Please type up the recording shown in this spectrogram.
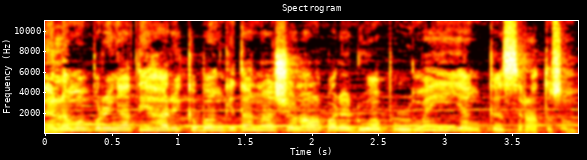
Dalam memperingati Hari Kebangkitan Nasional pada 20 Mei yang ke-114,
